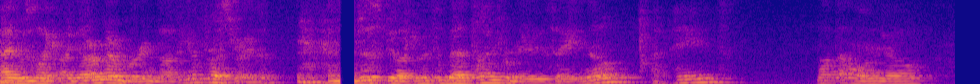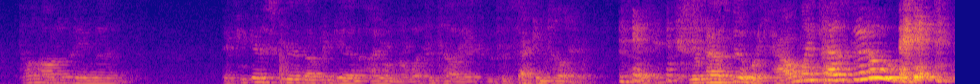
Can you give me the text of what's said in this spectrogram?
I was like, I gotta remember not to get frustrated and just be like, if it's a bad time for me, to say, you know, I paid not that long ago, it's on auto payment. If you guys screwed it up again, I don't know what to tell you because it's the second time. Right? You're past due. Like, how am I past due?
